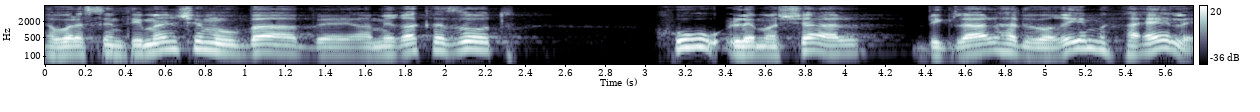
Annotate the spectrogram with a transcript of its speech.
אבל הסנטימנט שמובע באמירה כזאת, הוא למשל בגלל הדברים האלה.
